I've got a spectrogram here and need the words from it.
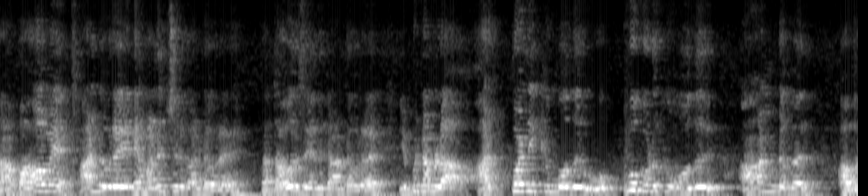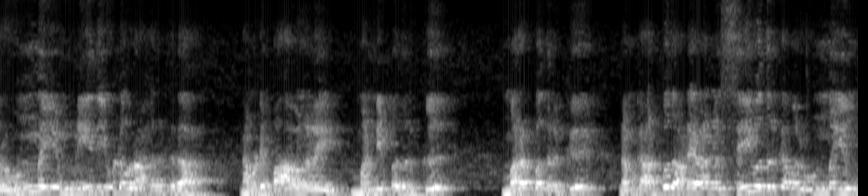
நான் பாவமே ஆண்டவரே என்னை மன்னிச்சிருங்க ஆண்டவரே. நான் தவறு செய்துட்டு ஆண்டவரே. இப்படி நம்மளை அர்ப்பணிக்கும் போது ஒப்பு கொடுக்கும் போது ஆண்டவர் அவர் உண்மையும் நீதியுள்ளவராக இருக்கிறார். நம்முடைய பாவங்களை மன்னிப்பதற்கு மறப்பதற்கு நமக்கு அற்புத அடையாளங்கள் செய்வதற்கு அவர் உண்மையும்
